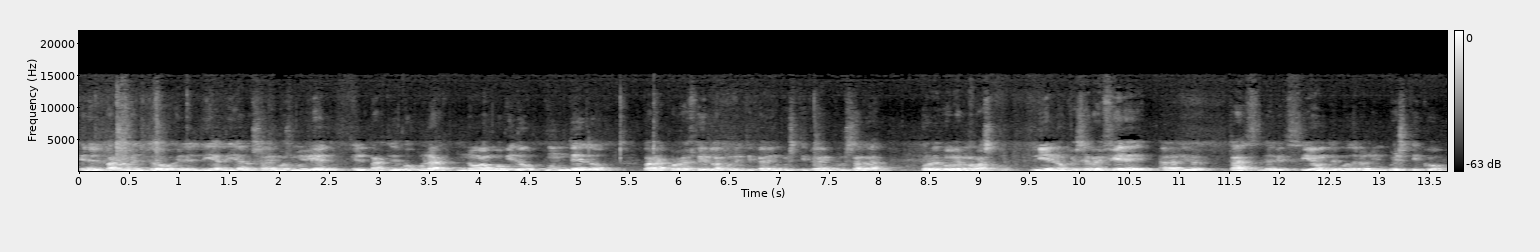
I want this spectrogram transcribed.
en el Parlamento en el día a día lo sabemos muy bien, el Partido Popular no ha movido un dedo para corregir la política lingüística impulsada por el gobierno vasco, ni en lo que se refiere a la libertad de elección de modelo lingüístico,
